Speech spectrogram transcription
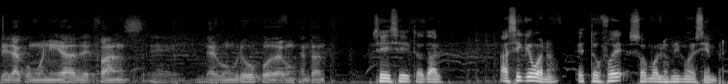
de la comunidad de fans eh, de algún grupo, de algún cantante. Sí, sí, total. Así que bueno, esto fue Somos los mismos de siempre.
